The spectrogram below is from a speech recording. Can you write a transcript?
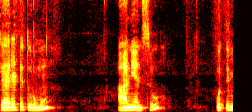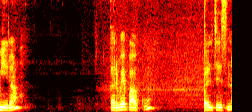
క్యారెట్ తురుము ఆనియన్స్ కొత్తిమీర కరివేపాకు బాయిల్ చేసిన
